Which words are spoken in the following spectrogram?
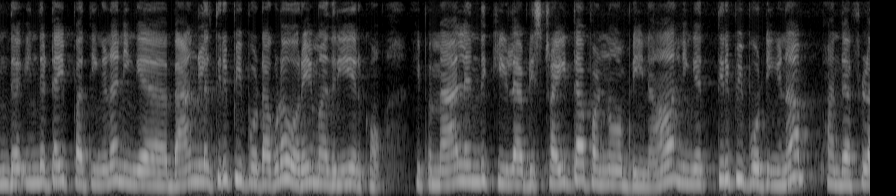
இந்த இந்த டைப் பார்த்தீங்கன்னா நீங்கள் பேங்கில் திருப்பி போட்டால் கூட ஒரே மாதிரியே இருக்கும். இப்போ மேலேருந்து கீழே அப்படி ஸ்ட்ரைட்டாக பண்ணோம் அப்படின்னா நீங்கள் திருப்பி போட்டிங்கன்னா அந்த ஃப்ள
